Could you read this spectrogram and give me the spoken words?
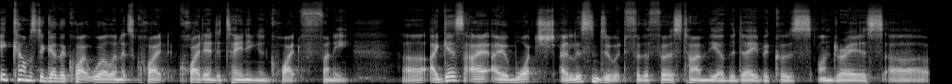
it comes together quite well, and it's quite quite entertaining and quite funny. Uh, I guess I, I, watched, I listened to it for the first time the other day because Andreas uh,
